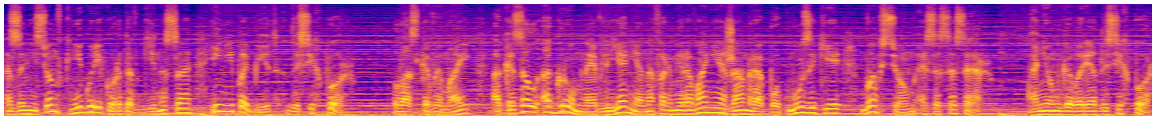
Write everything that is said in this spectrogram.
занесен в Книгу рекордов Гиннесса и не побит до сих пор. «Ласковый май» оказал огромное влияние на формирование жанра поп-музыки во всем СССР. О нем говорят до сих пор.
